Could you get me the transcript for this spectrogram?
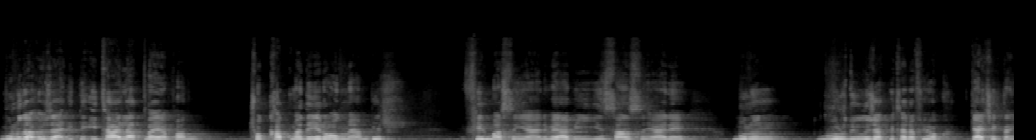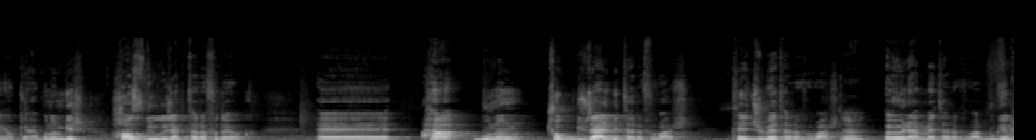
bunu da özellikle ithalatla yapan çok katma değeri olmayan bir firmasın yani veya bir insansın. Yani bunun gurur duyulacak bir tarafı yok. Gerçekten yok yani. Bunun bir haz duyulacak tarafı da yok. Ee, ha bunun çok güzel bir tarafı var. Tecrübe tarafı var. Evet. Öğrenme tarafı var. Bugün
